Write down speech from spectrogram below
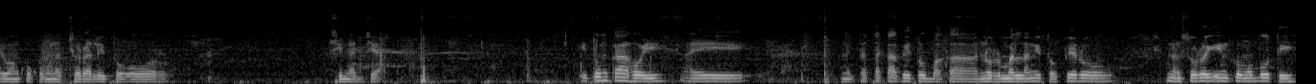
Ewan ko kung natural ito or sinadya. Itong kahoy ay nagtataka ko ito baka normal lang ito pero nang suruin ko mabuti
